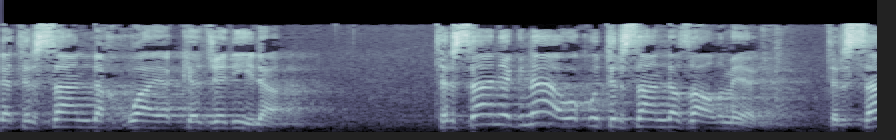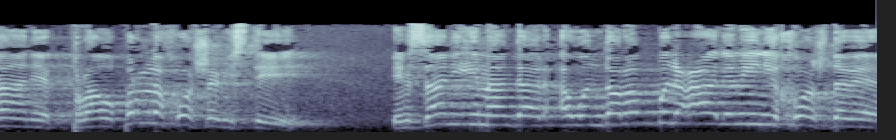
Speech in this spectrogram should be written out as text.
لە ترسان لە خوایەک کە جەلیلە ترسانێک نا وەکو ترسان لە زاڵمێک، ترسانێک پڕاوپڕ لە خۆشەویستی. ئینسانی ئیماندار ئەوەندە رب العالمینی خۆش دەوێ،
